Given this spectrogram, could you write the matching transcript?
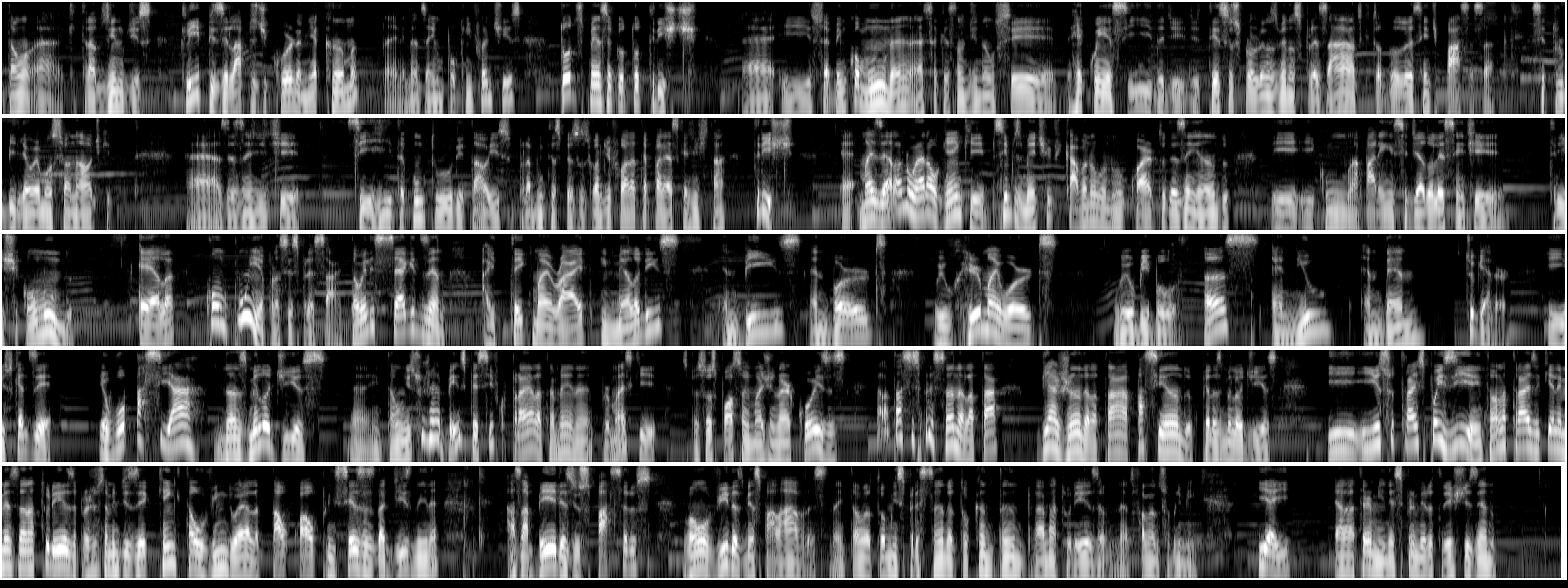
Então, uh, que traduzindo diz: clipes e lápis de cor na minha cama, né, elementos aí um pouco infantis. Todos pensam que eu estou triste. É, e isso é bem comum, né? Essa questão de não ser reconhecida, de, de ter seus problemas menosprezados, que todo adolescente passa essa, esse turbilhão emocional de que é, às vezes a gente se irrita com tudo e tal. E isso para muitas pessoas que olham de fora até parece que a gente está triste. É, mas ela não era alguém que simplesmente ficava no, no quarto desenhando e, e, com aparência de adolescente triste com o mundo. Ela compunha para se expressar. Então ele segue dizendo: I take my ride in melodies and bees and birds will hear my words, will be both us and you and them together. E isso quer dizer, eu vou passear nas melodias. Né? Então isso já é bem específico para ela também, né? Por mais que as pessoas possam imaginar coisas, ela está se expressando, ela está viajando, ela está passeando pelas melodias. E, e, isso traz poesia, então ela traz aqui elementos da natureza para justamente dizer quem está ouvindo ela, tal qual princesas da Disney, né? As abelhas e os pássaros vão ouvir as minhas palavras, né? Então eu estou me expressando, eu estou cantando para a natureza, né? falando sobre mim. E aí ela termina esse primeiro trecho dizendo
